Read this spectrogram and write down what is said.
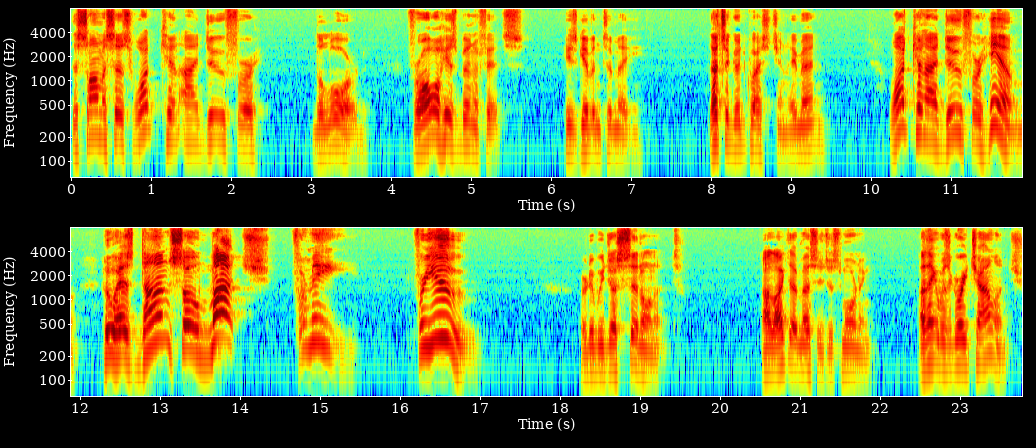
the psalmist says, What can I do for the Lord, for all His benefits? He's given to me? That's a good question. Amen. What can I do for Him who has done so much for me, for you? Or did we just sit on it? I like that message this morning. I think it was a great challenge.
